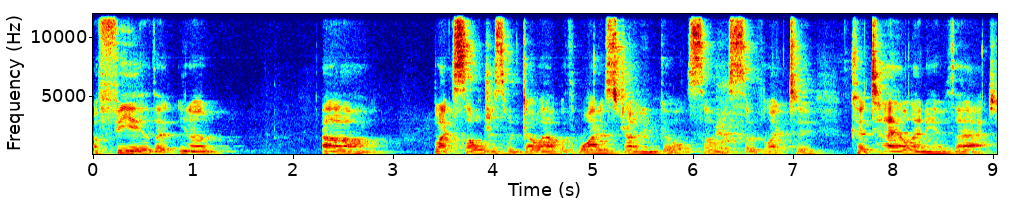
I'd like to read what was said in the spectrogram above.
a fear that, you know, uh, black soldiers would go out with white Australian girls. So was sort of like to curtail any of that.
